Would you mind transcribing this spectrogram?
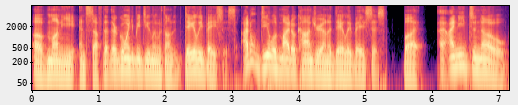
of money and stuff that they're going to be dealing with on a daily basis. I don't deal with mitochondria on a daily basis, but I need to know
